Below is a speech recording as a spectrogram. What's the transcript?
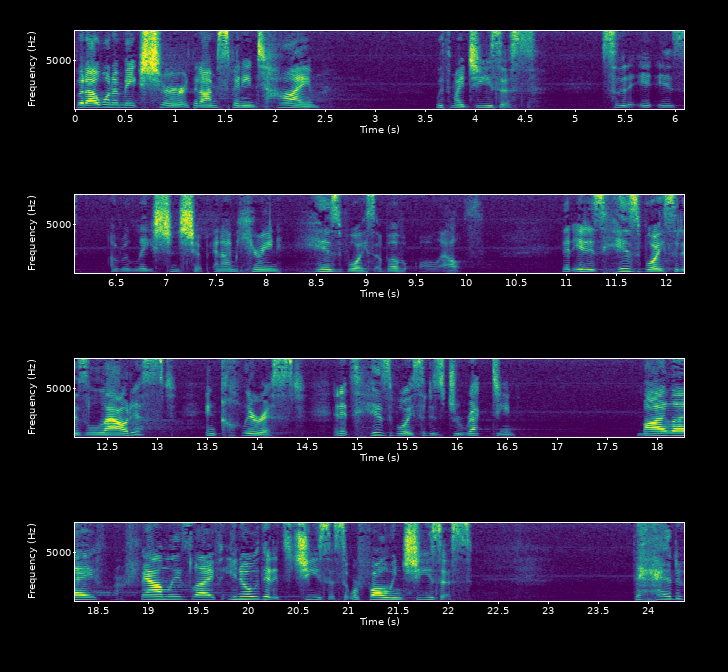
but I want to make sure that I'm spending time with my Jesus so that it is a relationship and I'm hearing His voice above all else. That it is His voice that is loudest and clearest, and it's His voice that is directing my life, our family's life. You know that it's Jesus, that we're following Jesus. The head,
